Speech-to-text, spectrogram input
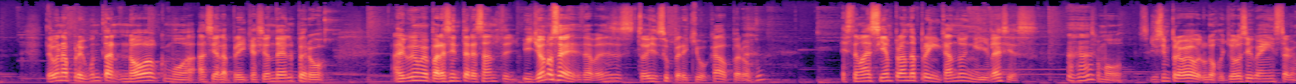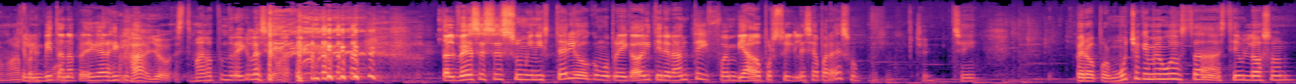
Tengo una pregunta, no como hacia la predicación de él, pero algo que me parece interesante. Y yo no sé, a veces estoy súper equivocado, pero este man siempre anda predicando en iglesias. Ajá. Es como, yo siempre veo, lo- yo lo sigo en Instagram. ¿no? Que lo invitan a predicar a la iglesia. Ajá, yo, este man no tendrá iglesia. Tal vez ese es su ministerio como predicador itinerante y fue enviado por su iglesia para eso. Sí. Sí. Pero por mucho que me gusta Steve Lawson,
